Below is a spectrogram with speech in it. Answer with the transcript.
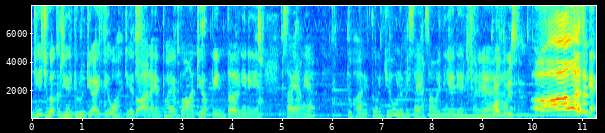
dia juga kerjanya dulu di IT wah dia tuh anaknya baik banget dia pinter gini, gini. sayangnya Tuhan itu jauh lebih sayang sama dia daripada hmm, plot twist oh langsung kayak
